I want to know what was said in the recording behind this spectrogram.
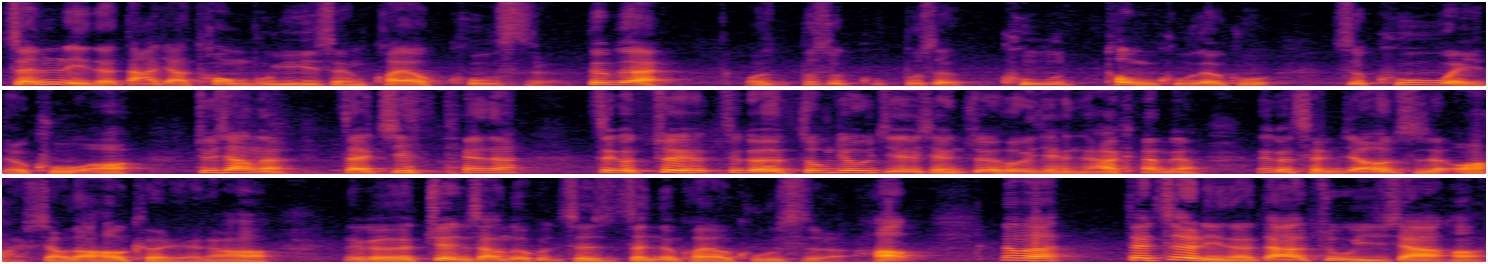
整理的大家痛不欲生，快要哭死了，对不对？我不是哭，不是哭，痛哭的哭，是枯萎的枯啊。就像呢，在今天呢，这个最这个中秋节前最后一天，大家看没有？那个成交值哇，小到好可怜啊哈。那个券商都是真的快要哭死了。好，那么在这里呢，大家注意一下哈，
